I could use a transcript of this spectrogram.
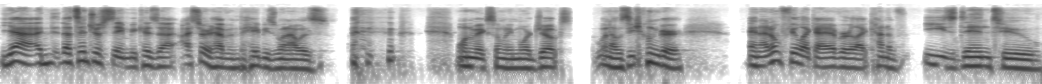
Yeah, that's interesting because I, I started having babies when I was. want to make so many more jokes when I was younger, and I don't feel like I ever like kind of eased into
